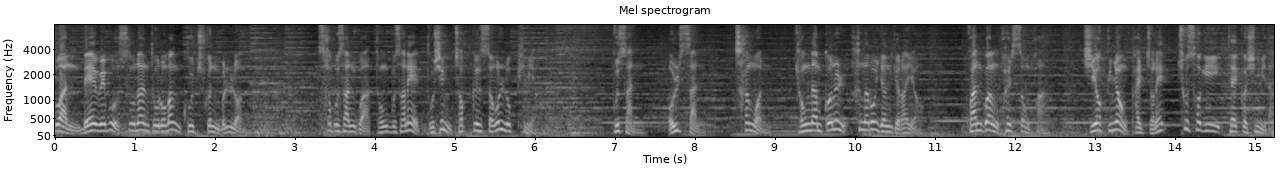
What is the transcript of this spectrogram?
또한 내외부 순환 도로망 구축은 물론 서부산과 동부산의 도심 접근성을 높이며 부산, 울산, 창원, 경남권을 하나로 연결하여 관광 활성화, 지역 균형 발전의 초석이 될 것입니다.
